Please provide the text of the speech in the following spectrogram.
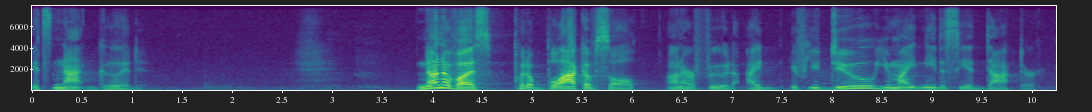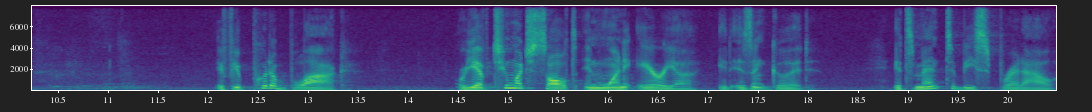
it's not good. None of us put a block of salt on our food. I, if you do, you might need to see a doctor. If you put a block or you have too much salt in one area, it isn't good. It's meant to be spread out.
